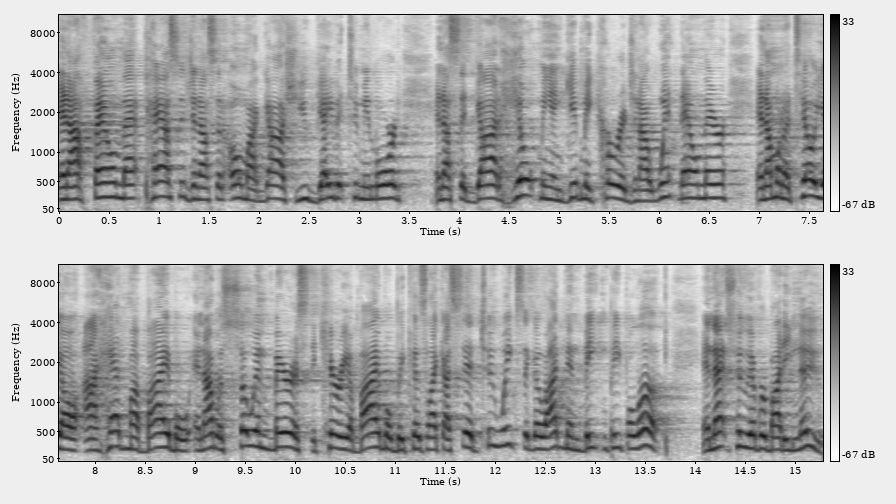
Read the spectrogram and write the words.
And I found that passage and I said, Oh my gosh, you gave it to me, Lord. And I said, God, help me and give me courage. And I went down there and I'm gonna tell y'all, I had my Bible and I was so embarrassed to carry a Bible because, like I said, two weeks ago, I'd been beating people up. And that's who everybody knew.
